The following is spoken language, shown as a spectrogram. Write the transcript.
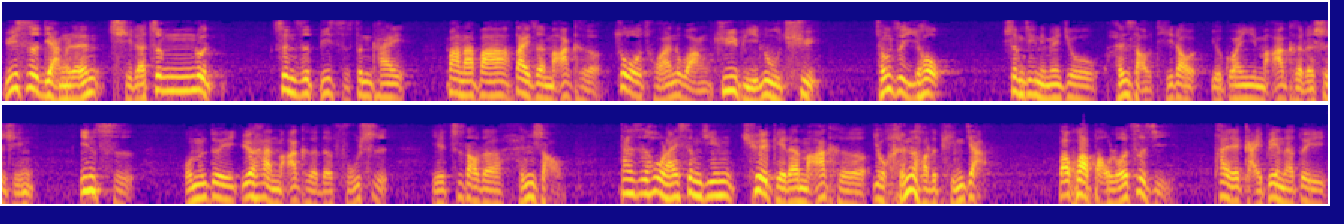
于是两人起了争论，甚至彼此分开。巴拿巴带着马可坐船往居比路去。从此以后，圣经里面就很少提到有关于马可的事情，因此我们对约翰马可的服饰也知道的很少。但是后来圣经却给了马可有很好的评价，包括保罗自己，他也改变了对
